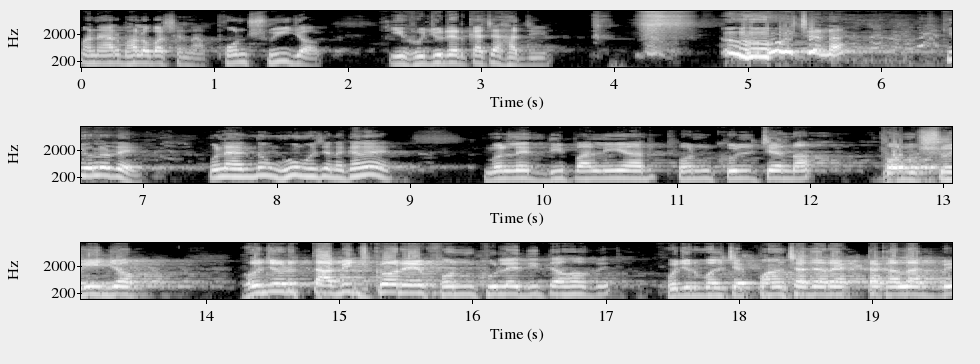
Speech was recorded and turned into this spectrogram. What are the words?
মানে আর ভালোবাসে না ফোন সুইচ অফ কি হুজুরের কাছে হাজির। হচ্ছে না। কি হলো রে? বলে একদম ঘুম হচ্ছে না কেন? বললে দীপালি আর ফোন খুলছে না ফোন সুইচ অফ হুজুর তাবিজ করে ফোন খুলে দিতে হবে। হুজুর বলছে, পাঁচ হাজার এক টাকা লাগবে।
